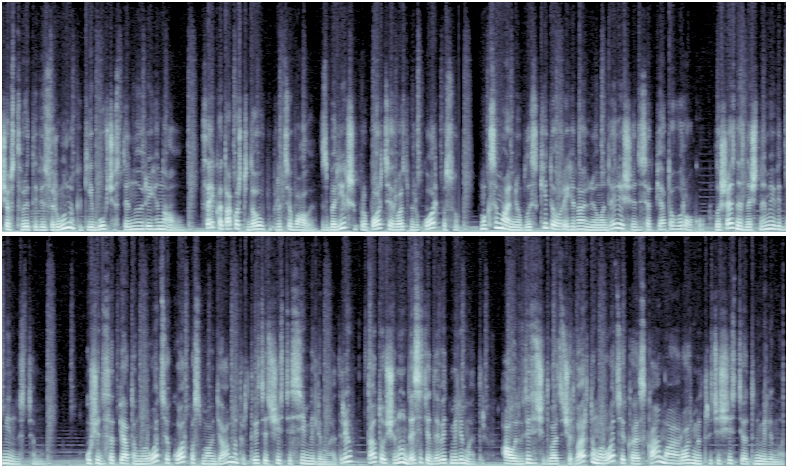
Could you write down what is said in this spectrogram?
щоб створити візерунок, який був частиною оригіналу. Seiko також чудово попрацювали, зберігши пропорції розміру корпусу максимально близькі до оригінальної моделі 65-го року, лише з незначними відмінностями. У 65-му році корпус мав діаметр 36,7 мм та товщину 10,9 мм. А у 2024 році КСК має розмір 36,1 мм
